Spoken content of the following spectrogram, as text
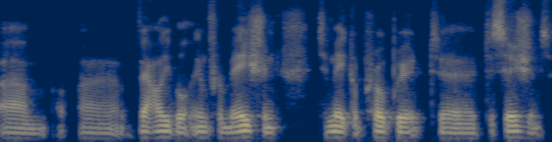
um, uh, valuable information to make appropriate uh, decisions.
